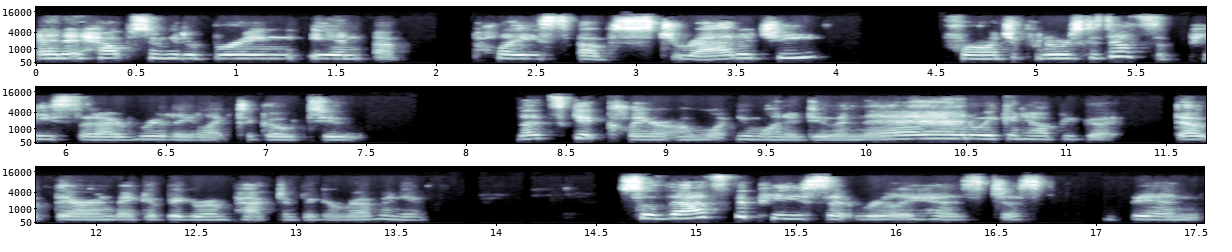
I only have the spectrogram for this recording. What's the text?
and it helps me to bring in a place of strategy for entrepreneurs because that's the piece that I really like to go to. Let's get clear on what you want to do, and then we can help you get out there and make a bigger impact and bigger revenue. So that's the piece that really has just been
